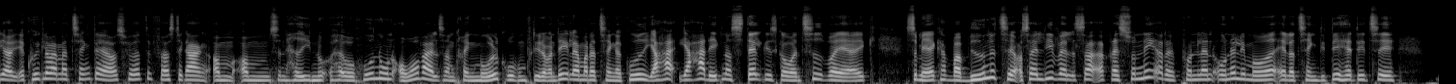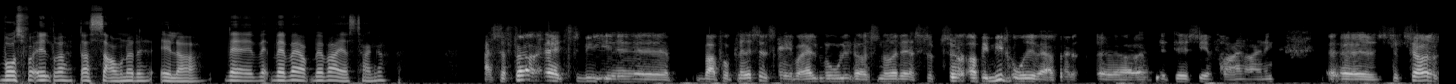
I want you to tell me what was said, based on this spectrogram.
jeg, jeg kunne ikke lade være med at tænke, da jeg også hørte det første gang, om, om sådan, havde I no, havde overhovedet nogen overvejelser omkring målgruppen? Fordi der var en del af mig, der tænker, gud, jeg har, jeg har det ikke nostalgisk over en tid, hvor jeg ikke, som jeg ikke var vidne til, og så alligevel så resonerer det på en eller anden underlig måde, eller tænkte det her det er til vores forældre, der savner det, eller hvad, hvad, hvad, hvad, hvad var jeres tanker? Altså før at vi øh, var på pladselskab og alt muligt og sådan noget der, så, så op i mit hoved i hvert fald, øh, det, det siger fra egen regning, øh, så, så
